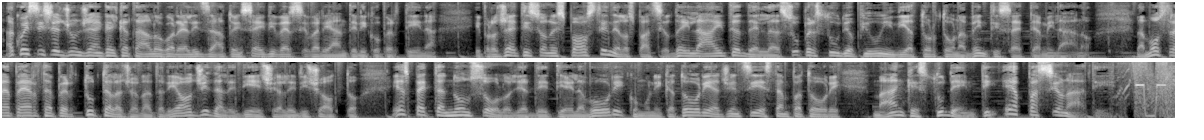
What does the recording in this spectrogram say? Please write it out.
A questi si aggiunge anche il catalogo realizzato in 6 diverse varianti di copertina. I progetti sono esposti nello spazio Daylight del Super Studio Più in via Tortona 27 a Milano. La mostra è aperta per tutta la giornata di oggi dalle 10 alle 18 e aspetta non solo gli addetti ai lavori, comunicatori, agenzie e stampatori, ma anche studenti e appassionati.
